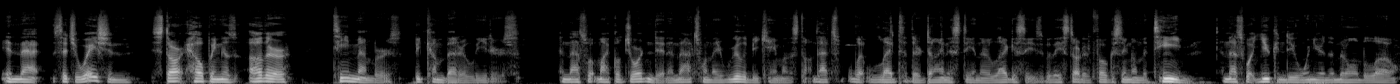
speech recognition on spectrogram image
in that situation, start helping those other team members become better leaders. And that's what Michael Jordan did. And that's when they really became unstoppable. That's what led to their dynasty and their legacies, but they started focusing on the team. And that's what you can do when you're in the middle and below.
